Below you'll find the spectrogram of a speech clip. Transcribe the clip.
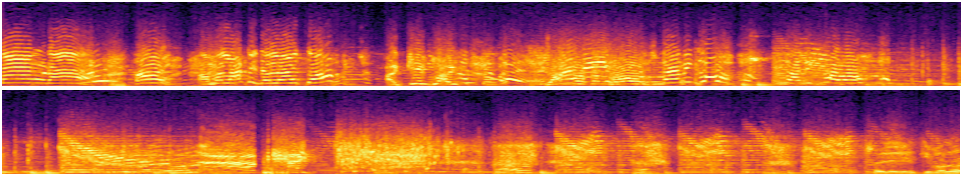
ল্যাংড়া। আমার লাঠিটা লয় তো। আর কি কই নানি গো নানি শরীরে কি বলল?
